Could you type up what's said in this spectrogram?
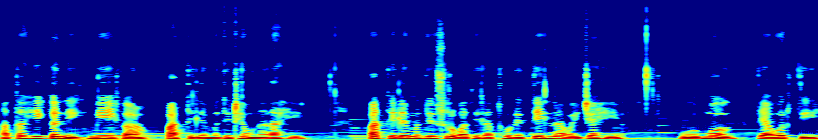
आता ही कणिक मी एका पातेल्यामध्ये ठेवणार आहे. पातेल्यामध्ये सुरुवातीला थोडे तेल लावायचे आहे व मग त्यावरती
